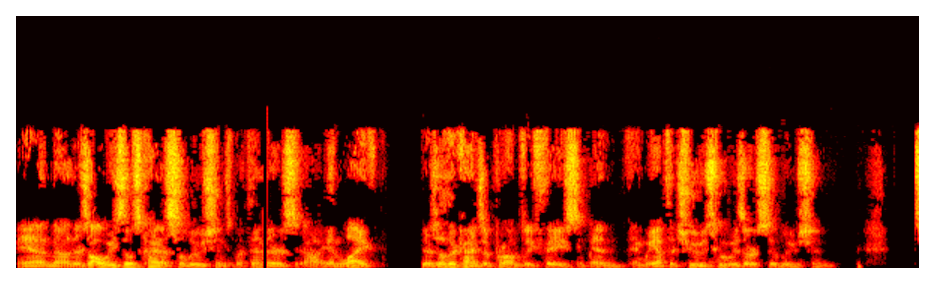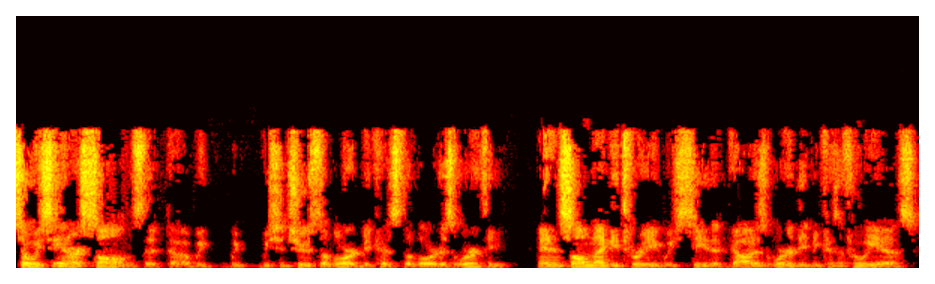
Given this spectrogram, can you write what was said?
And uh, there's always those kind of solutions, but then there's uh, in life, there's other kinds of problems we face, and and we have to choose who is our solution. So we see in our Psalms that uh, we, we we should choose the Lord because the Lord is worthy. And in Psalm 93, we see that God is worthy because of who He is.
